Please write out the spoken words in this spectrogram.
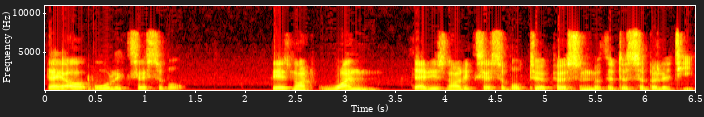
they are all accessible. There's not one that is not accessible to a person with a disability,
